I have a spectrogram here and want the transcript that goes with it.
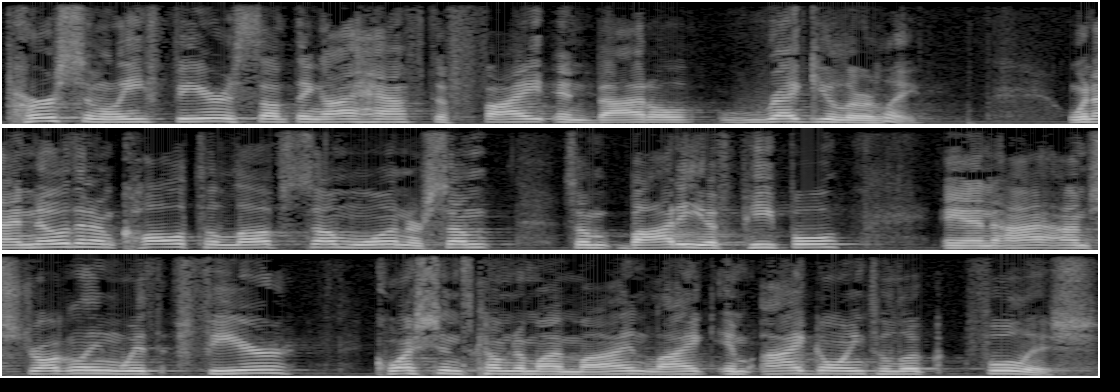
Personally, fear is something I have to fight and battle regularly. When I know that I'm called to love someone or some, some body of people and I, I'm struggling with fear, questions come to my mind like Am I going to look foolish?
